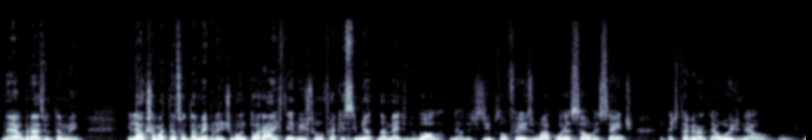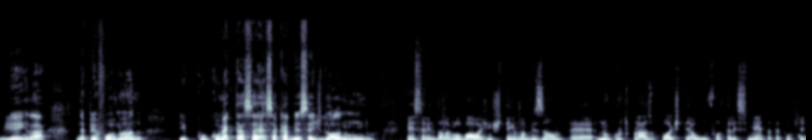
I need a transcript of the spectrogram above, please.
né, o Brasil também. E, Léo, que chama atenção também para a gente monitorar, a gente tem visto um enfraquecimento na média do dólar. Né? O DXY fez uma correção recente, a gente está vendo até hoje né, o, Yen lá né, performando, e como é que está essa, essa cabeça aí de dólar no mundo? Pensando em dólar global, a gente tem uma visão, é, no curto prazo pode ter algum fortalecimento, até porque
